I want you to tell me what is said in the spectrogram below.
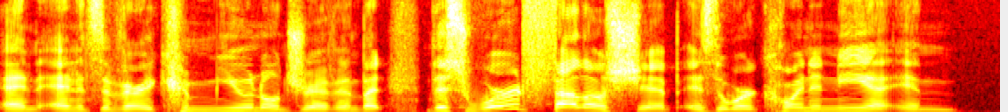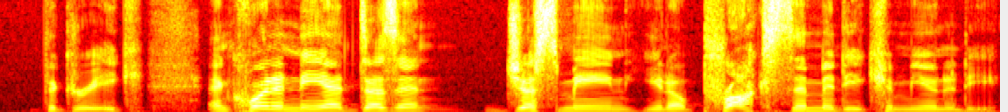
And and it's a very communal driven, but this word fellowship is the word koinonia in the Greek. And koinonia doesn't just mean, you know, proximity community.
